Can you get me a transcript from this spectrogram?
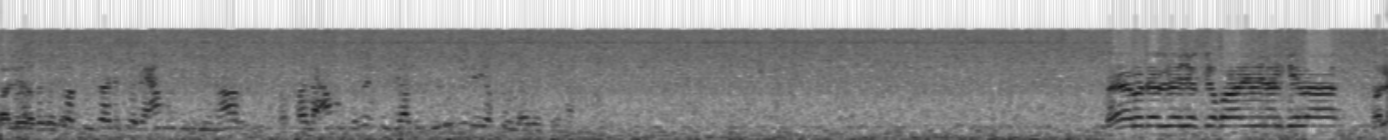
قال لي فذكرت ذلك لعمرو بن دينار. فقال عمرو سمعت جابر بن يقول هذا الكلام باب تزويج الصغار من الكبار. قال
